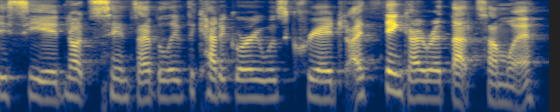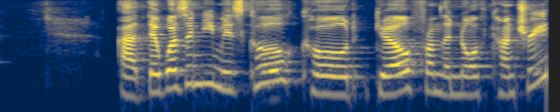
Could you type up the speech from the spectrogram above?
this year, not since I believe the category was created. I think I read that somewhere. Uh, there was a new musical called Girl from the North Country.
